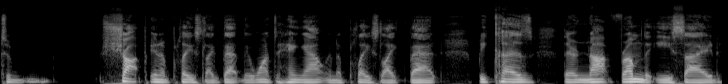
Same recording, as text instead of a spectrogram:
to shop in a place like that. They want to hang out in a place like that because they're not from the east side.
